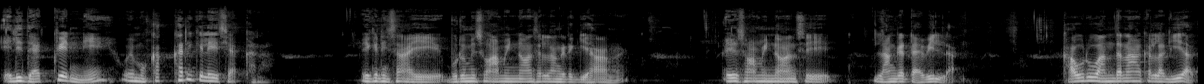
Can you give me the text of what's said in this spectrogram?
එලි දැක්වෙන්නේ ওই මොකක් හරි කෙලෙසයක් කරා. ඒක නිසා ඒ බුරුමි ස්වාමීන් වහන්සේ ළඟට ගියාම ඒ ස්වාමීන් වහන්සේ ළඟට ඇවිල්ලා කවුරු වන්දනා කරලා ගියත්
